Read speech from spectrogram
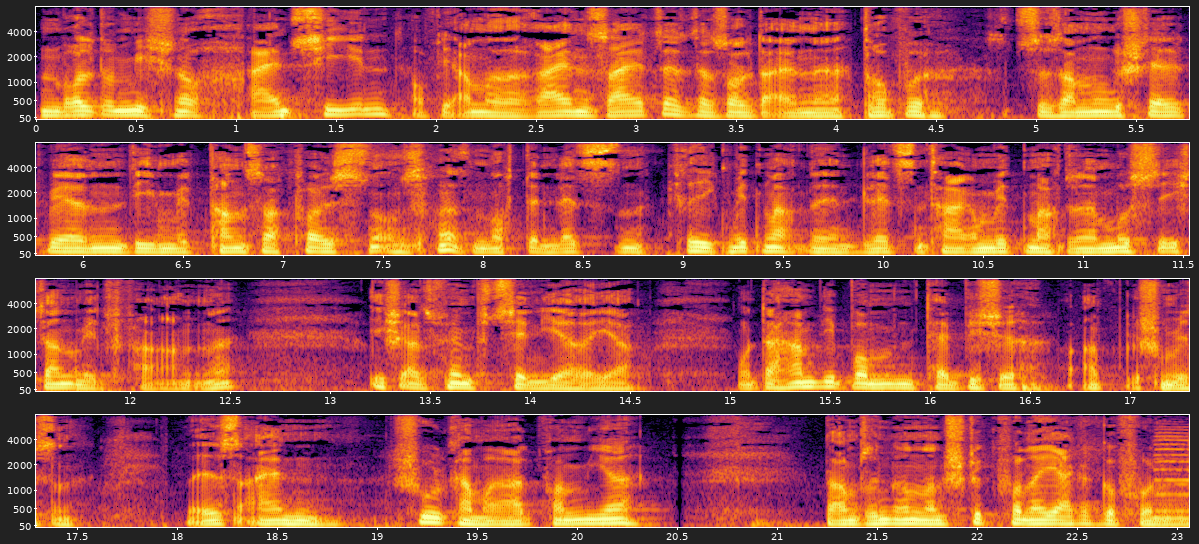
Und wollte mich noch einziehen auf die andere Rheinseite. Da sollte eine Truppe zusammengestellt werden, die mit Panzerfäusten und so noch den letzten Krieg mitmachen, den letzten Tage mitmachen. Da musste ich dann mitfahren. Ne? Ich als 15-Jähriger. Und da haben die Bombenteppiche abgeschmissen. Da ist ein Schulkamerad von mir, da haben sie nur noch ein Stück von der Jacke gefunden.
